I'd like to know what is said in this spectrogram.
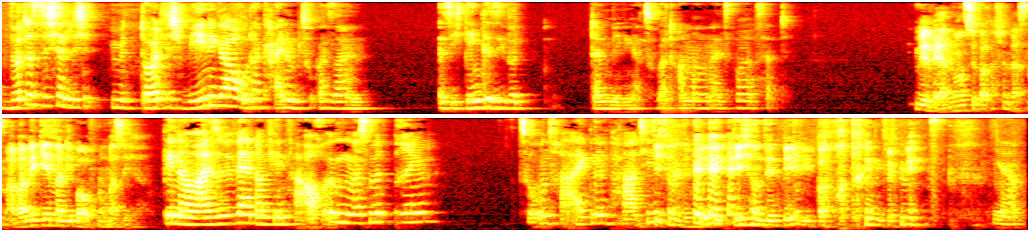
wird es sicherlich mit deutlich weniger oder keinem Zucker sein. Also ich denke, sie wird dann weniger Zucker dran machen als im Rezept. Wir werden uns überraschen lassen, aber wir gehen mal lieber auf Nummer sicher. Genau, also wir werden auf jeden Fall auch irgendwas mitbringen zu unserer eigenen Party. Dich und den, Baby, dich und den Babybauch bringen wir mit. Ja.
